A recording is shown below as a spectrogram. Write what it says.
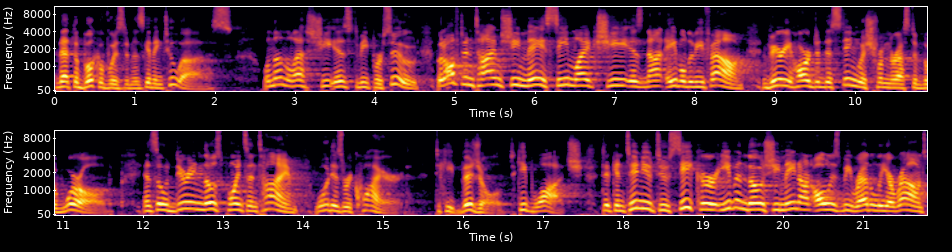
that the book of wisdom is giving to us? Well, nonetheless, she is to be pursued. But oftentimes, she may seem like she is not able to be found, very hard to distinguish from the rest of the world. And so, during those points in time, what is required? To keep vigil, to keep watch, to continue to seek her, even though she may not always be readily around,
